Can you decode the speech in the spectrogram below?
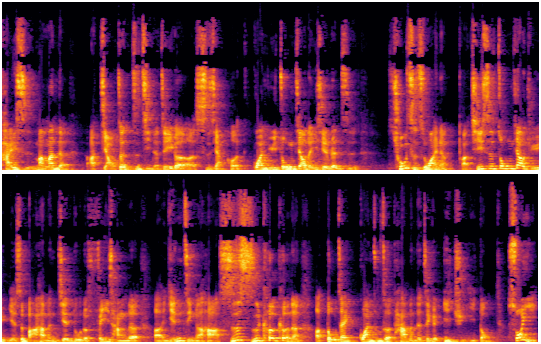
开始慢慢的啊矫正自己的这个思想和关于宗教的一些认知。除此之外呢，啊，其实宗教局也是把他们监督的非常的啊严谨啊哈，时时刻刻呢啊都在关注着他们的这个一举一动，所以。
